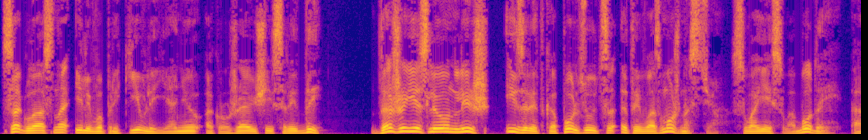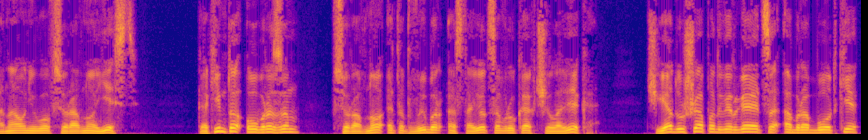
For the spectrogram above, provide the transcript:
согласно или вопреки влиянию окружающей среды. Даже если он лишь изредка пользуется этой возможностью, своей свободой, она у него все равно есть. Каким-то образом все равно этот выбор остается в руках человека — чья душа подвергается обработке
